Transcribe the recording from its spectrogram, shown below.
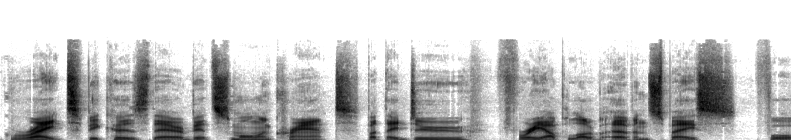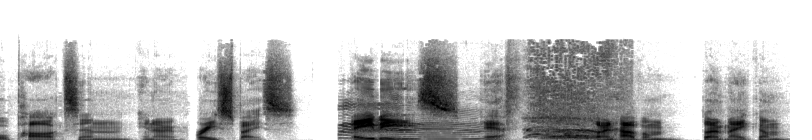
great because they're a bit small and cramped, but they do free up a lot of urban space for parks and, you know, free space. Babies. F. Don't have them. Don't make them.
